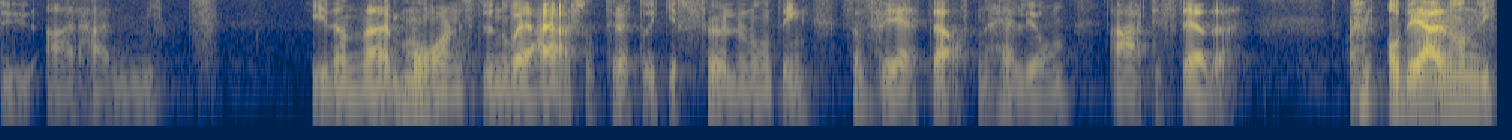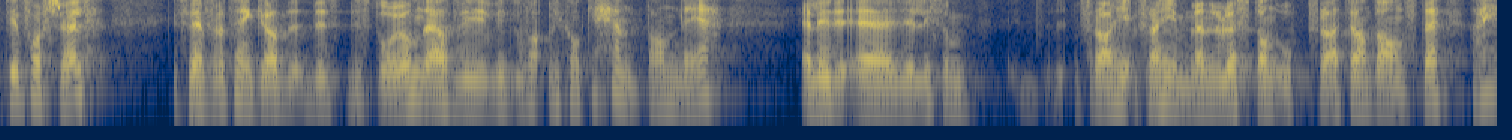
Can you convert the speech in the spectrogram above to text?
du er her midt i denne morgenstunden hvor jeg er så trøtt og ikke føler noen ting, så vet jeg at Den hellige ånd er til stede. Og det er en vanvittig forskjell. Istedenfor å tenke at det, det, står jo om det at vi, vi, vi kan ikke hente han ned. Eller eh, liksom fra, fra, himmelen løfte han opp fra et eller annet sted. Nei,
